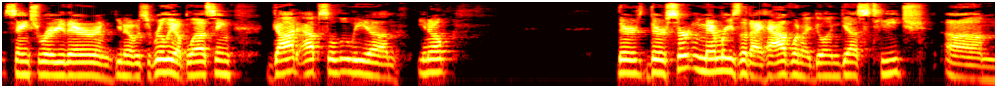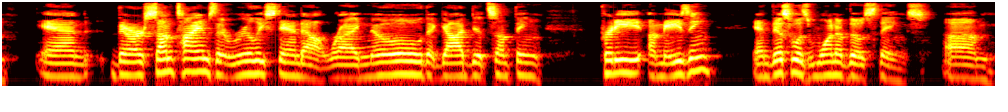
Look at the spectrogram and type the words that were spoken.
sanctuary there, and you know, it was really a blessing. God absolutely, um, you know, there's there's certain memories that I have when I go and guest teach, um, and there are some times that really stand out where I know that God did something pretty amazing, and this was one of those things. Um,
